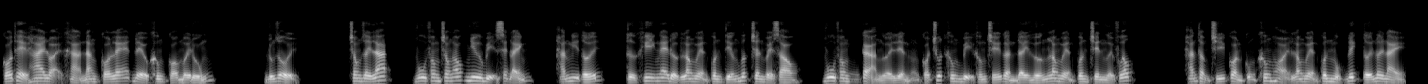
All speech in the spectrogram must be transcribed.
Có thể hai loại khả năng có lẽ đều không có mới đúng. Đúng rồi. Trong giây lát, vu phong trong óc như bị xét đánh, hắn nghĩ tới, từ khi nghe được long nguyện quân tiếng bước chân về sau, vu phong cả người liền có chút không bị khống chế gần đây hướng long nguyện quân trên người phước hắn thậm chí còn cũng không hỏi long nguyện quân mục đích tới nơi này,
